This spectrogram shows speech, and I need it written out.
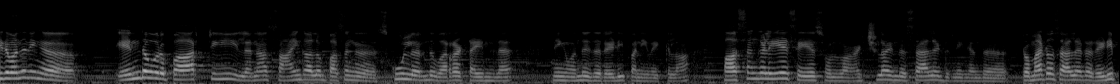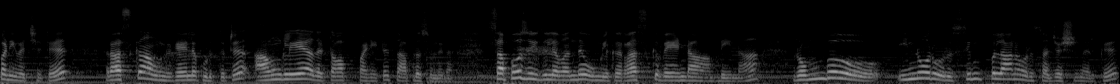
இது வந்து நீங்கள் எந்த ஒரு பார்ட்டி இல்லைன்னா சாயங்காலம் பசங்க ஸ்கூல்லேருந்து வர்ற டைமில் நீங்கள் வந்து இதை ரெடி பண்ணி வைக்கலாம். பசங்களையே செய்ய சொல்லலாம். ஆக்சுவலாக இந்த சாலட் நீங்கள் அந்த டொமேட்டோ சாலடை ரெடி பண்ணி வச்சுட்டு ரஸ்க்கை அவங்க கையில் கொடுத்துட்டு அவங்களையே அதை டாப் பண்ணிவிட்டு சாப்பிட சொல்லுங்கள் சப்போஸ் இதில் வந்து உங்களுக்கு ரஸ்க் வேண்டாம் அப்படின்னா ரொம்ப இன்னொரு ஒரு சிம்பிளான ஒரு சஜஷன் இருக்குது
